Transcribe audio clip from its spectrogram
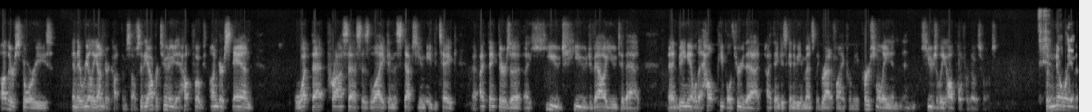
other stories and they really undercut themselves. So the opportunity to help folks understand what that process is like and the steps you need to take, I think there's a, a huge, huge value to that. And being able to help people through that, I think, is going to be immensely gratifying for me personally and, and hugely helpful for those folks. So knowing the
